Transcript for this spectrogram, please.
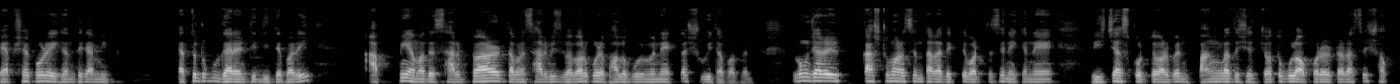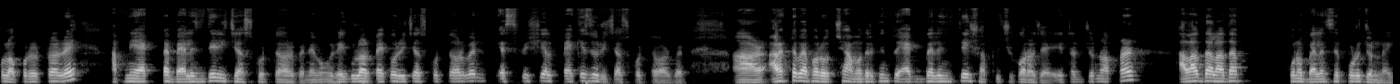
ব্যবসা করে এখান থেকে আমি এতটুকু গ্যারান্টি দিতে পারি, আপনি আমাদের সার্ভার তার মানে সার্ভিস ব্যবহার করে ভালো পরিমাণে একটা সুবিধা পাবেন। এবং যারা কাস্টমার আছেন, তারা দেখতে পারতেছেন, এখানে রিচার্জ করতে পারবেন। বাংলাদেশের যতগুলো অপারেটর আছে, সকল অপারেটরে আপনি একটা ব্যালেন্স দিয়ে রিচার্জ করতে পারবেন এবং রেগুলার প্যাকও রিচার্জ করতে পারবেন স্পেশাল প্যাকেজও রিচার্জ করতে পারবেন। আর আরেকটা ব্যাপার হচ্ছে, আমাদের কিন্তু এক ব্যালেন্স দিয়েই সব কিছু করা যায়। এটার জন্য আপনার আলাদা আলাদা কোনো ব্যালেন্সের প্রয়োজন নাই।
